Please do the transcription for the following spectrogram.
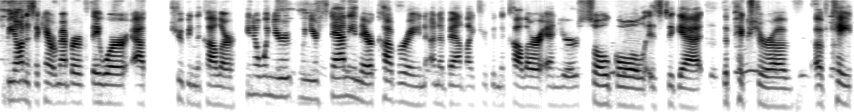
To be honest, I can't remember if they were at Trooping the Color. You know, when you're when you're standing there covering an event like Trooping the Color, and your sole goal is to get the picture of of Kate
